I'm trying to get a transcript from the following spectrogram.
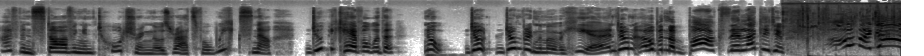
I've been starving and torturing those rats for weeks now. Do be careful with the. No, don't don't bring them over here, and don't open the box. They're likely to. Oh my God!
